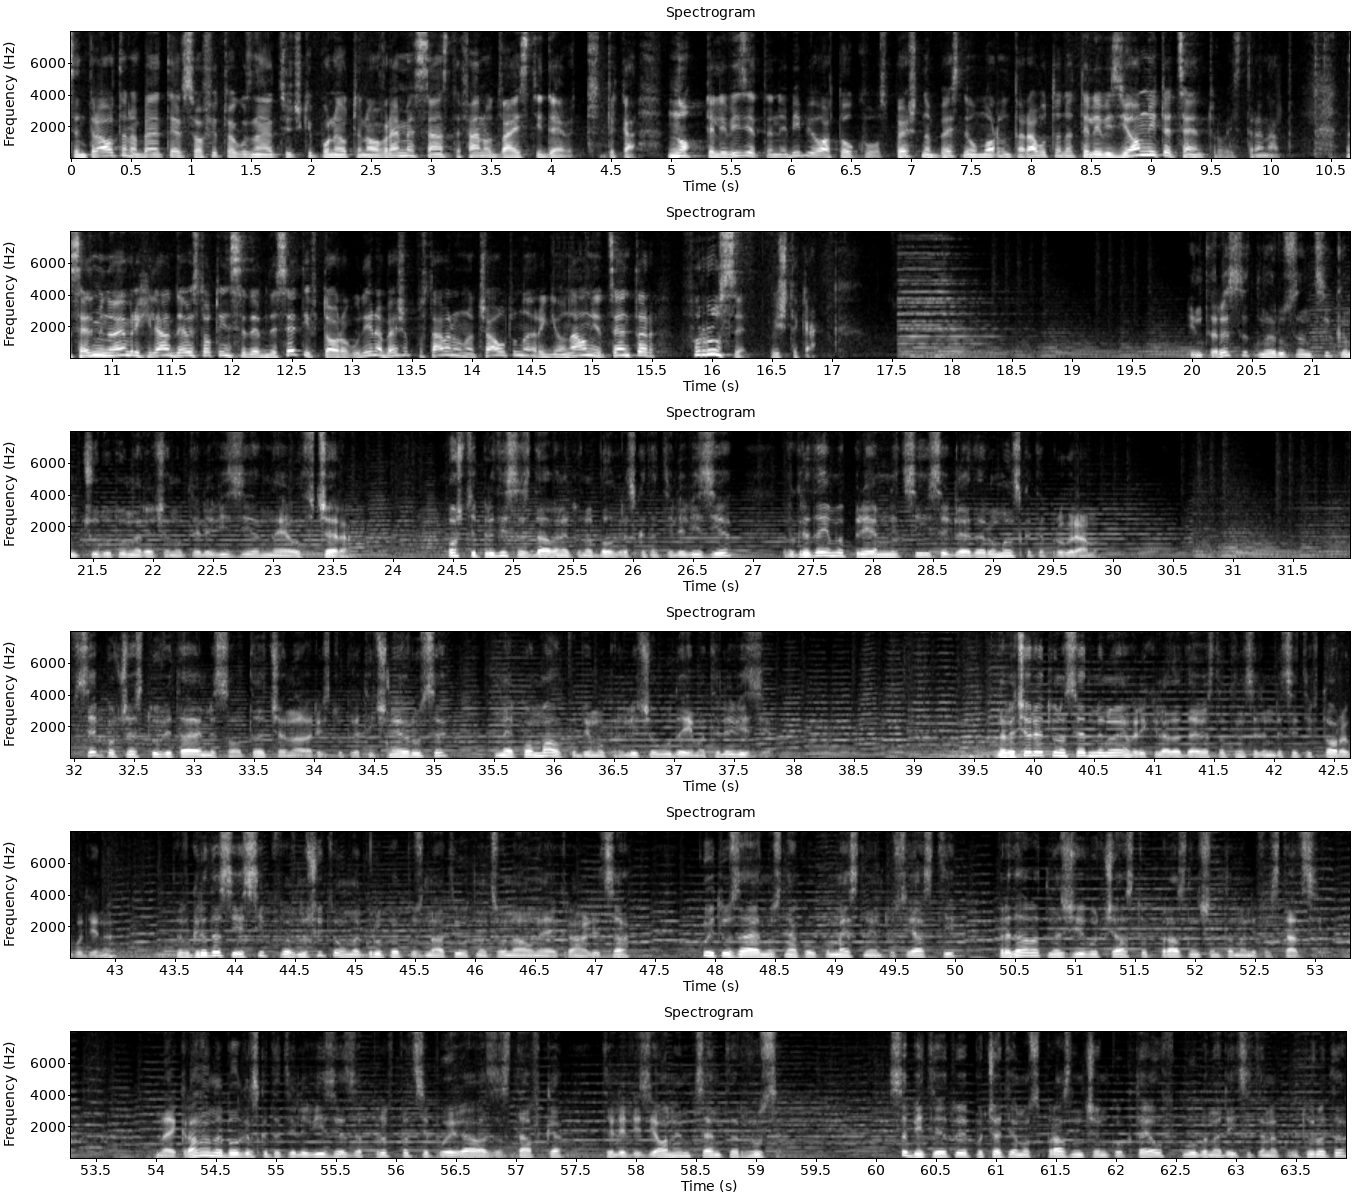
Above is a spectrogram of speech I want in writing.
Централата на БНТ в София, това го знаят всички, поне от едно време, Сан Стефано 29. Така. Но телевизията не би била толкова успешна без неуморната работа на телевизионните центрове в страната. На 7 ноември 1972 година беше поставено началото на регионалния център в Русе. Вижте как. Интересът на русанци към чудото, наречено телевизия, не е от вчера. Още преди създаването на българската телевизия, в града има приемници и се гледа румънската програма. Все по-често витая мисълта, че на аристократичния Русе не по-малко би му приличало да има телевизия. На вечерието на 7 ноември 1972 година в града се изсипва внушителна група познати от националния екран лица, които заедно с няколко местни ентусиасти предават на живо част от празничната манифестация. На екрана на българската телевизия за пръв път се появява заставка Телевизионен център Русе. Събитието е почетено с празничен коктейл в клуба на дейците на културата,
